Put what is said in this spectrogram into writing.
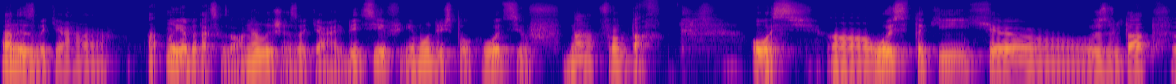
а не звитяга, ну я би так сказав, а не лише звитяга бійців і мудрість полководців на фронтах. Ось. Ось такий е, результат е,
